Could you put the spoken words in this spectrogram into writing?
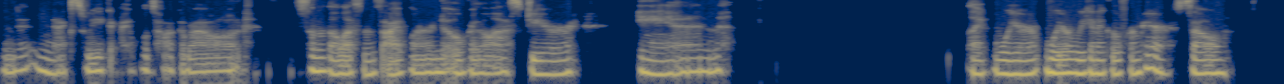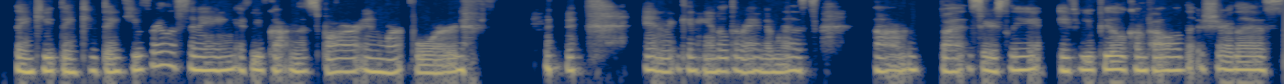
next week, I will talk about some of the lessons I've learned over the last year and like where where are we going to go from here? So thank you thank you thank you for listening if you've gotten this far and weren't bored and can handle the randomness. Um, but seriously if you feel compelled share this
